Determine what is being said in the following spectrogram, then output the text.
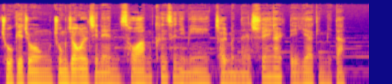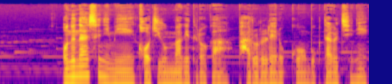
조계종 종정을 지낸 서암 큰 스님이 젊은 날 수행할 때 이야기입니다. 어느 날 스님이 거지 움막에 들어가 바로를 내놓고 목탁을 치니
